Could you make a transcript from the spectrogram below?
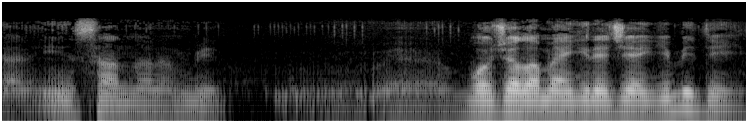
yani insanların bir bocalamaya gireceği gibi değil.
